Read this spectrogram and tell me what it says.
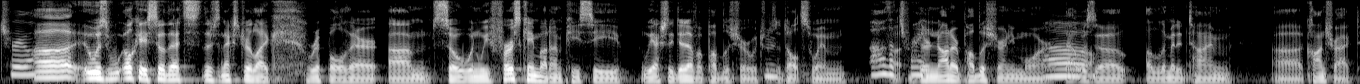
true? Uh, it was okay. So that's there's an extra like ripple there. Um, so when we first came out on PC, we actually did have a publisher, which was Adult Swim. oh, that's Uh, right. They're not our publisher anymore. That was Oh. a, a limited time uh, contract.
